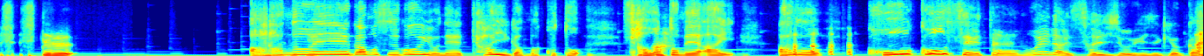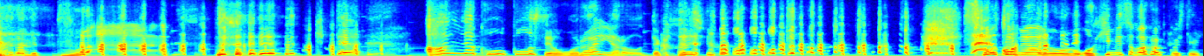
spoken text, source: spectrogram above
し知ってる。あの映画もすごいよね。大河誠。早乙女愛。あの、高校生と思えない西城秀樹が学ランでブワー 来て、あんな高校生おらんやろって感じの。早乙女愛をお姫様格好して、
